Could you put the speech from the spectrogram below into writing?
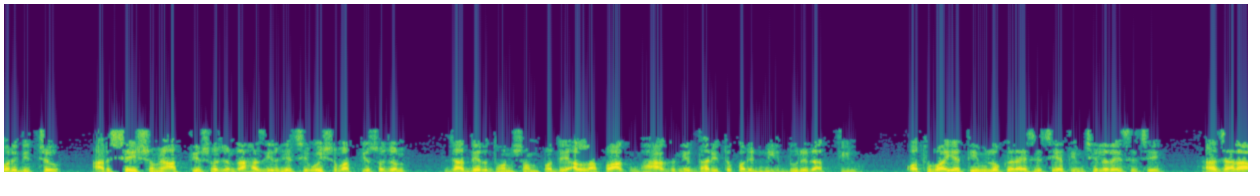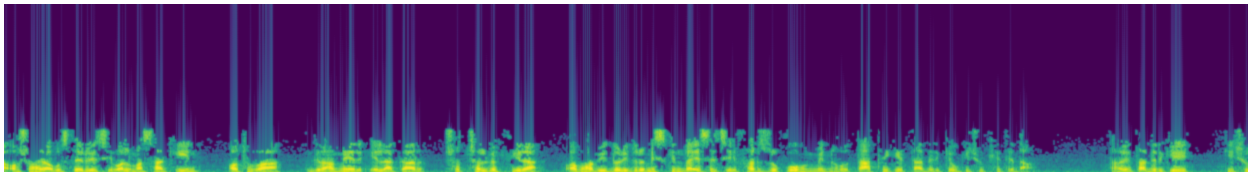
করে দিচ্ছ আর সেই সময় আত্মীয় স্বজনরা হাজির হয়েছে। ওই সব আত্মীয় স্বজন, যাদের ধন সম্পদে আল্লাহ পাক ভাগ নির্ধারিত করেননি, দূরের আত্মীয়। অথবা এতিম লোকেরা এসেছে, এতিম ছেলেরা এসেছে যারা অসহায় অবস্থায় রয়েছে। ওয়াল মাসাকিন, অথবা গ্রামের এলাকার সচ্ছল ব্যক্তিরা, অভাবী, দরিদ্র মিসকিনরা এসেছে। ফারজুকুহমিনহ তা থেকে তাদেরকেও কিছু খেতে দাও। তাহলে তাদেরকে কিছু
